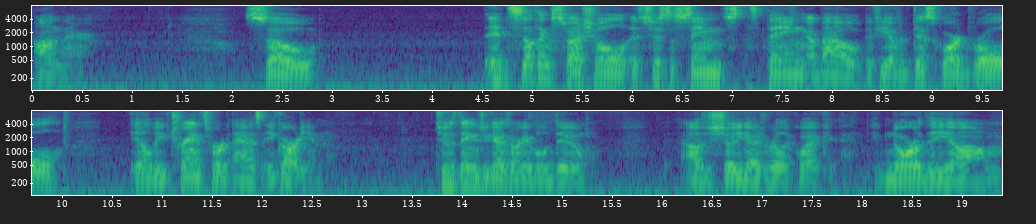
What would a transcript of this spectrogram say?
on there. So it's nothing special. It's just the same thing about if you have a Discord role, it'll be transferred as a guardian. Two things you guys are able to do. I'll just show you guys really quick ignore the um,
